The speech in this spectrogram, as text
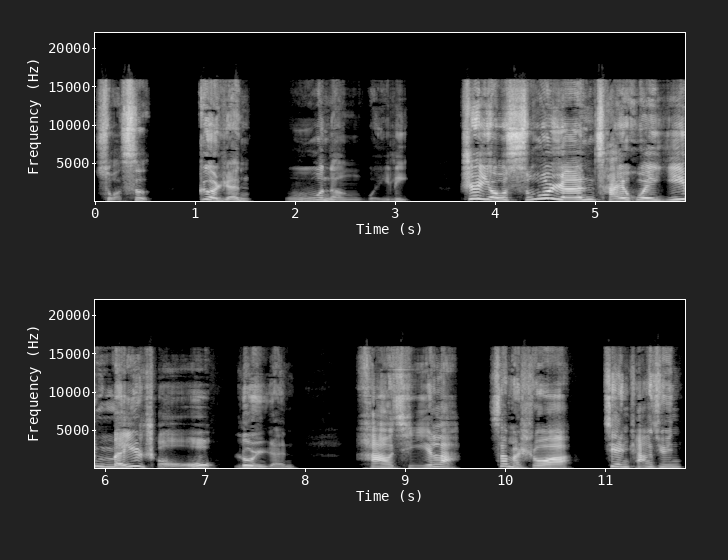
所赐，个人无能为力。只有俗人才会以美丑论人。好极了，这么说，建昌君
